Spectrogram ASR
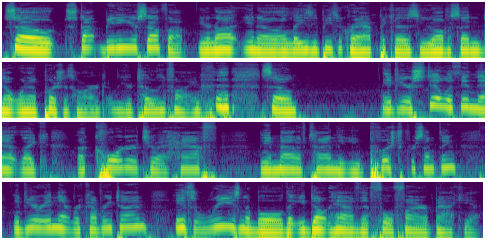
So stop beating yourself up. You're not, you know, a lazy piece of crap because you all of a sudden don't want to push as hard. You're totally fine. so if you're still within that like a quarter to a half the amount of time that you pushed for something, if you're in that recovery time, it's reasonable that you don't have that full fire back yet.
